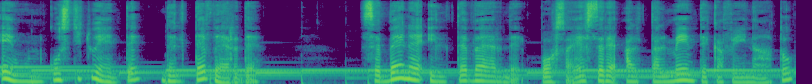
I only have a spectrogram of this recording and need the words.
è un costituente del tè verde. Sebbene il tè verde possa essere altamente caffeinato,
